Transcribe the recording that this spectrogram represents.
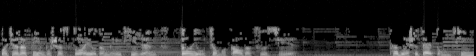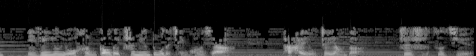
我觉得并不是所有的媒体人都有这么高的自觉，特别是在董卿已经拥有很高的知名度的情况下。他还有这样的知识自觉，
